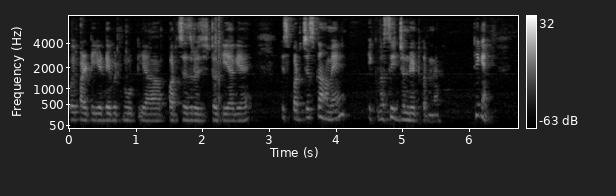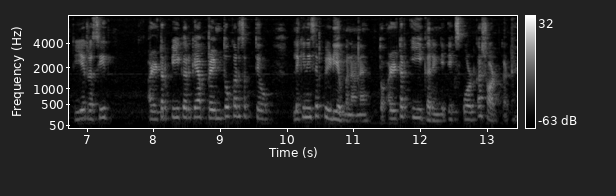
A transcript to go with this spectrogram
कोई पार्टी है डेबिट नोट या परचेज रजिस्टर किया गया है, इस परचेज का हमें एक रसीद जनरेट करना है, ठीक है? तो ये रसीद अल्टर पी करके आप प्रिंट तो कर सकते हो, लेकिन इसे पीडीएफ बनाना है तो अल्टर ई e करेंगे एक्सपोर्ट का शॉर्टकट है।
